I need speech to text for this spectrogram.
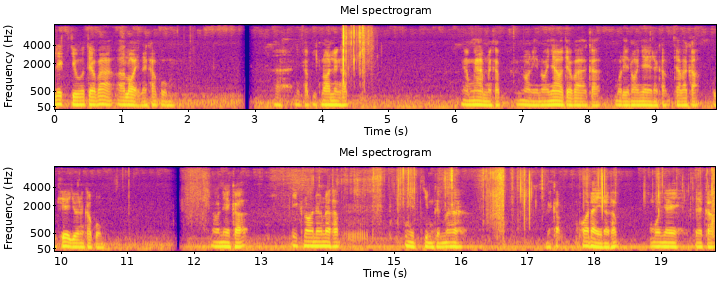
เล็กอยู่แต่ว่าอร่อยนะครับผมอ่านี่ครับอีกนอนหนึ่งครับงามๆนะครับนอนนี้น้อยเง่าแต่ว่ากับบริน้อยใหญ่นะครับ แต่ว่าก็โอเคอยู่นะครับผมนอนนี้ก็อีกนอนหนึ่งนะครับนี่จิ้มขึ้นมานะครับพ่อใดนะครับโมใหญ่แต่กับ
